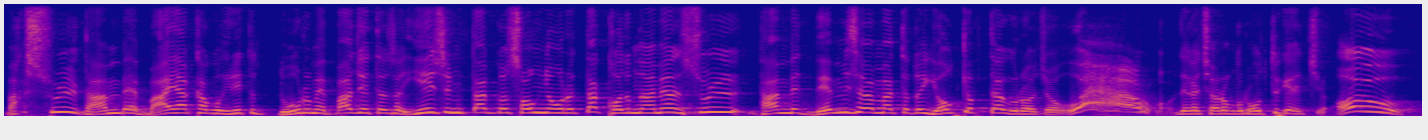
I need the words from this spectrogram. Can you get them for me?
막 술, 담배, 마약하고 이랬던 노름에 빠져있던 사람 예수님 딱그 성령으로 딱 거듭나면 술, 담배 냄새만 맡아도 역겹다 그러죠. 와우! 내가 저런 걸 어떻게 했지? 어우!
